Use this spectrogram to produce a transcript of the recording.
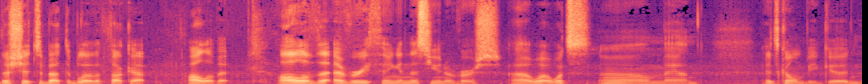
This shit's about to blow the fuck up. All of it. All of the everything in this universe. Uh, what? What's? Oh man, it's gonna be good.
